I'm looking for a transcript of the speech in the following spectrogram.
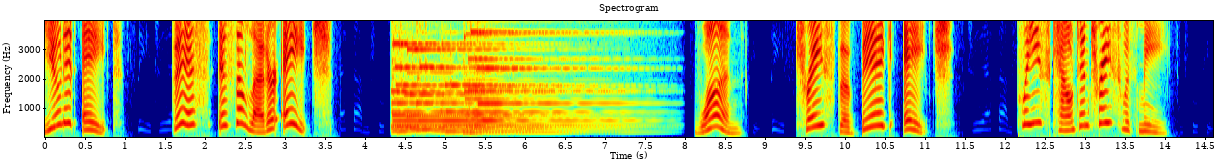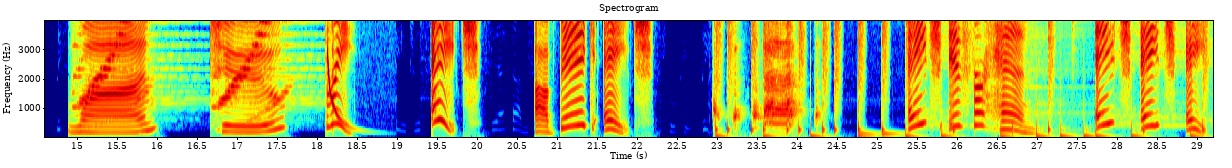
Unit 8. This is the letter H. 1. Trace the big H. Please count and trace with me. One, two, three. H. A big H. H is for hen. H, H, H.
